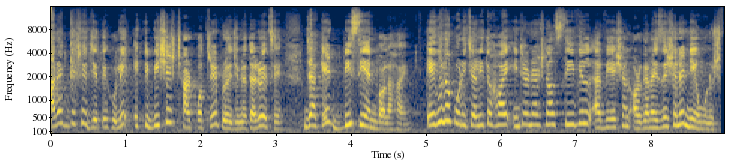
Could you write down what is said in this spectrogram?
আরেক দেশে যেতে হলে একটি বিশেষ ছাড়পত্রের প্রয়োজনীয়তা রয়েছে, যাকে ডিসিএন বলা হয়। এগুলো পরিচালিত হয় ইন্টারন্যাশনাল সিভিল অ্যাভিয়েশন অর্গানাইজেশনের নিয়ম অনুসারে।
